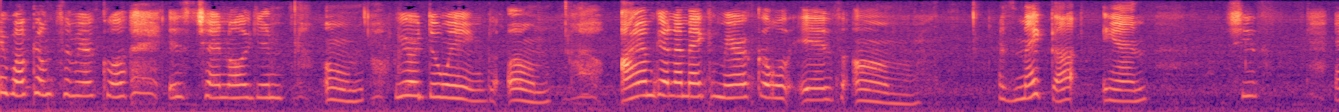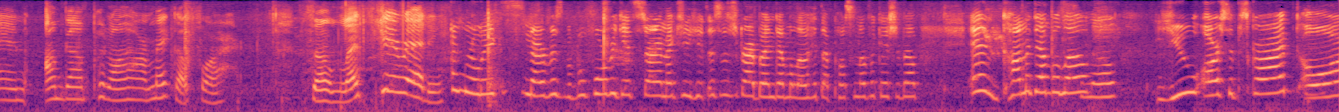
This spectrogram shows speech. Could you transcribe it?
Hey, welcome to Miracle is channel again. Um, we are doing um, I am gonna make Miracle is um, is makeup and she's and I'm gonna put on her makeup for her. So let's get ready. I'm really nervous, but before we get started, make sure you hit the subscribe button down below, hit that post notification bell, and comment down below. No, You are subscribed or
